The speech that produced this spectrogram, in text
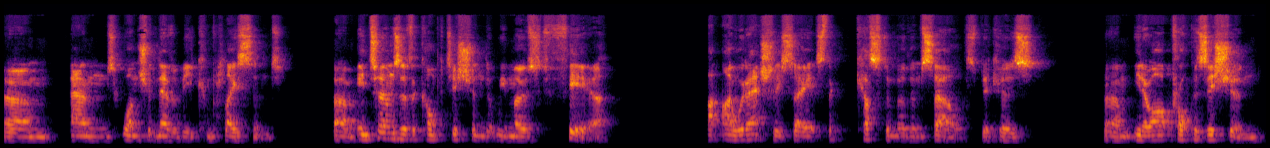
And one should never be complacent. In terms of the competition that we most fear, I would actually say it's the customer themselves because Um, our proposition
